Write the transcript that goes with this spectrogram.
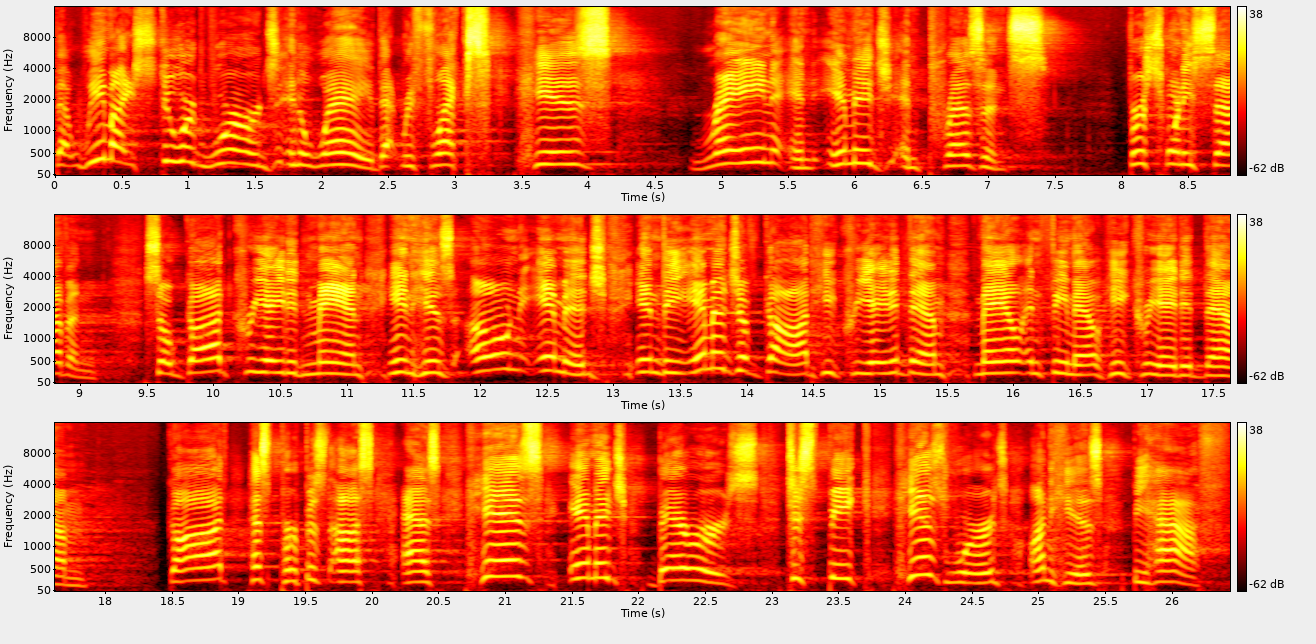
that we might steward words in a way that reflects his reign and image and presence. Verse 27 so God created man in his own image. In the image of God, he created them, male and female, he created them. God has purposed us as his image bearers to speak his words on his behalf.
